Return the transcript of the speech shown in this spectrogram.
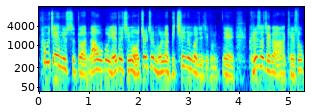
후재 뉴스도 나오고 얘도 지금 어쩔 줄 몰라 미치는 거지, 지금. 예. 그래서 제가 계속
